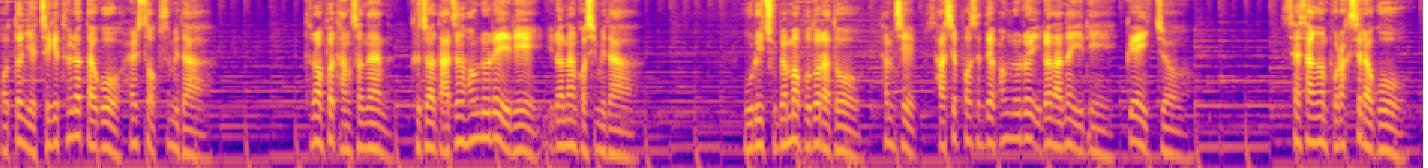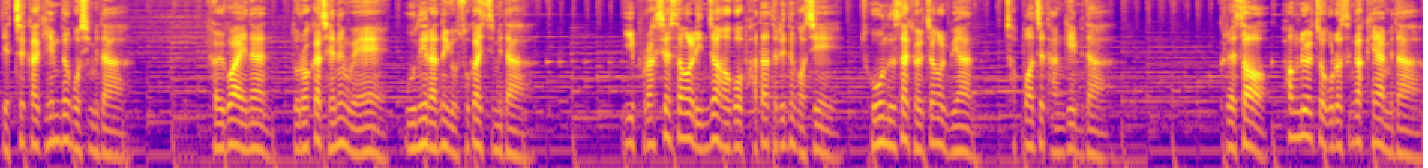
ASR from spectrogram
어떤 예측이 틀렸다고 할 수 없습니다. 트럼프 당선은 그저 낮은 확률의 일이 일어난 것입니다. 우리 주변만 보더라도 30, 40%의 확률로 일어나는 일이 꽤 있죠. 세상은 불확실하고 예측하기 힘든 곳입니다. 결과에는 노력과 재능 외에 운이라는 요소가 있습니다. 이 불확실성을 인정하고 받아들이는 것이 좋은 의사 결정을 위한 첫 번째 단계입니다. 그래서 확률적으로 생각해야 합니다.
